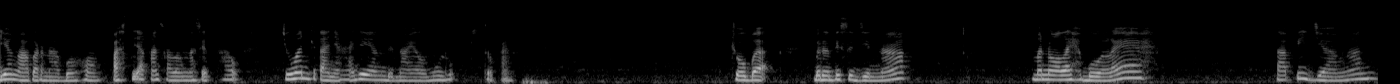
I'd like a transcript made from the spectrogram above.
Dia nggak pernah bohong. Pasti akan selalu ngasih tahu. Cuman kitanya aja yang denial mulu gitu kan coba berhenti sejenak, menoleh boleh, tapi jangan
